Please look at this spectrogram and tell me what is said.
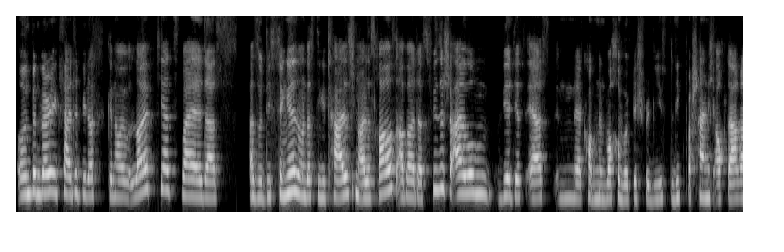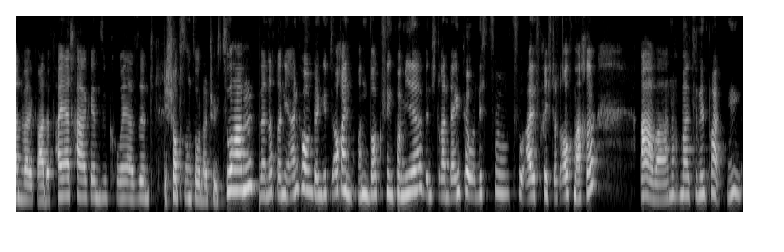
Und bin very excited, wie das genau läuft jetzt, weil das, also die Single und das Digital ist schon alles raus, aber das physische Album wird jetzt erst in der kommenden Woche wirklich released. Liegt wahrscheinlich auch daran, weil gerade Feiertage in Südkorea sind, die Shops und so natürlich zu haben. Wenn das dann hier ankommt, dann gibt's auch ein Unboxing von mir, wenn ich dran denke und nicht zu, zu eifrig das aufmache. Aber nochmal zu den Fakten.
